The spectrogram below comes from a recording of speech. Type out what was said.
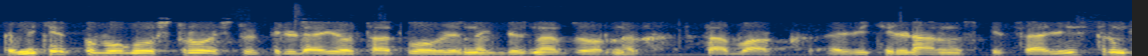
Комитет по благоустройству передает отловленных безнадзорных собак ветеринарным специалистам,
